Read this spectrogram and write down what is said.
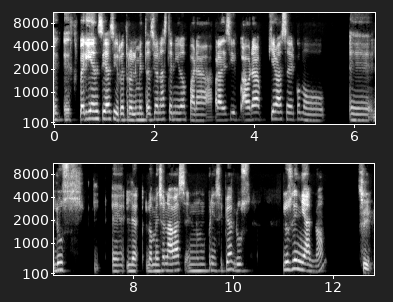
eh, experiencias y retroalimentación has tenido para, para decir, ahora quiero hacer como eh, luz, eh, lo mencionabas en un principio, luz, luz lineal, ¿no? Sí,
